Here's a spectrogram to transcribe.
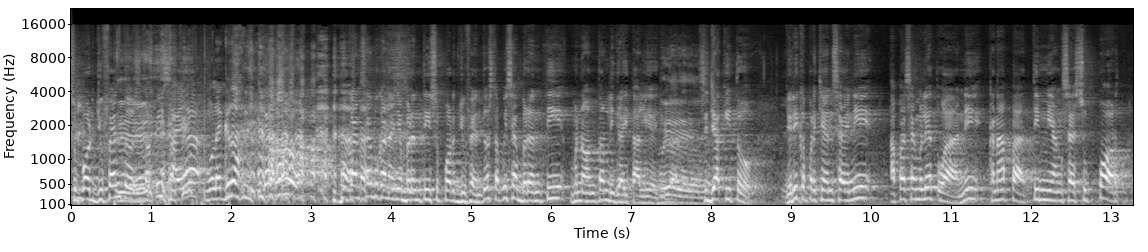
support Juventus, tapi saya Mulai gerah nih. Kan bukan saya bukan hanya berhenti support Juventus, tapi saya berhenti menonton Liga Italia Oh, juga. iya, iya, iya. Sejak itu. Jadi kepercayaan saya ini apa saya melihat wah ini kenapa tim yang saya support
